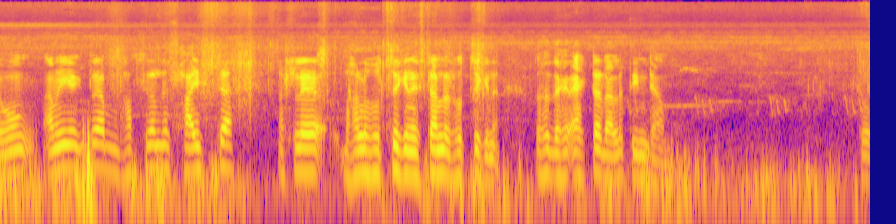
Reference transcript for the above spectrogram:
এবং আমি একটা ভাবছিলাম যে সাইজটা আসলে ভালো হচ্ছে কিনা স্ট্যান্ডার্ড হচ্ছে কিনা? তাহলে দেখেন, একটা ডালে তিনটা আম। তো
